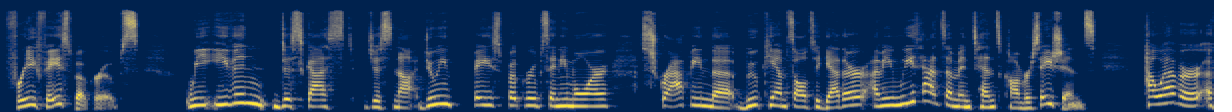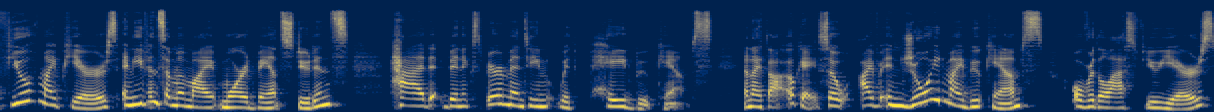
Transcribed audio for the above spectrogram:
free Facebook groups. We even discussed just not doing Facebook groups anymore, scrapping the boot camps altogether. I mean, we've had some intense conversations. However, a few of my peers and even some of my more advanced students had been experimenting with paid boot camps. And I thought, okay, so I've enjoyed my boot camps over the last few years,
